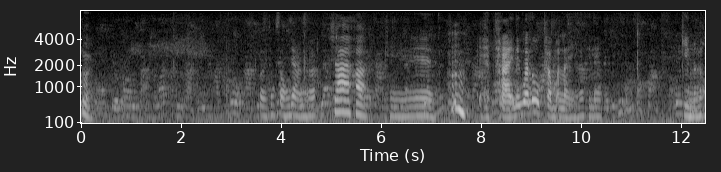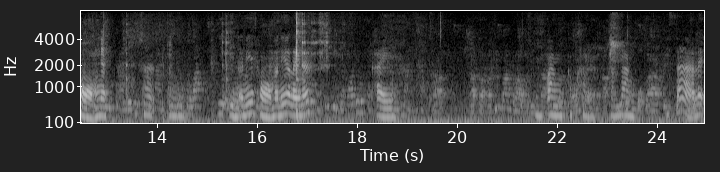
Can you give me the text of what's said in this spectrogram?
อร่อยอร่อยทั้งสองอย่างนะคะใช่ค่ะโอเค แอบถ่ายนึกว่าลูกทำอะไรนะทีแรกกลิ่นมันหอมไง ใช่กลิ่นกลิ่นอันนี้หอม อันนี้อะไรนะ ไข่ขนมปังกับไข่หลายอย่างพิซซ่าแหละ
